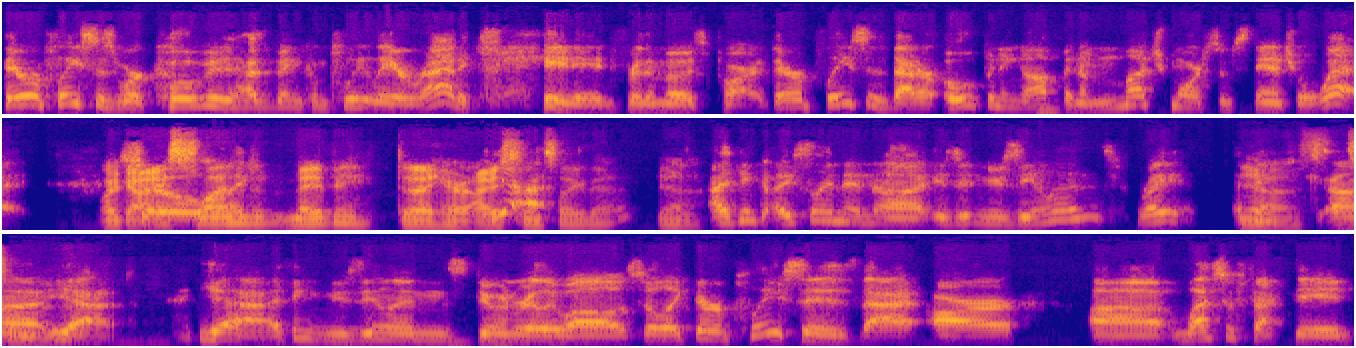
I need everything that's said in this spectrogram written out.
there are places where COVID has been completely eradicated for the most part. There are places that are opening up in a much more substantial way. Like so, Iceland, like, maybe? Did I hear Iceland's yeah, like that? Yeah. I think Iceland and uh, is it New Zealand, right? I yeah. Think, uh, yeah. Yeah. I think New Zealand's doing really well. So, like, there are places that are uh, less affected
